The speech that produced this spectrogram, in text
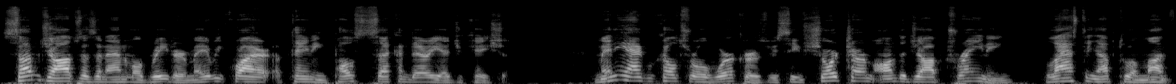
Some jobs as an animal breeder may require obtaining post-secondary education. Many agricultural workers receive short-term on-the-job training lasting up to a month.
